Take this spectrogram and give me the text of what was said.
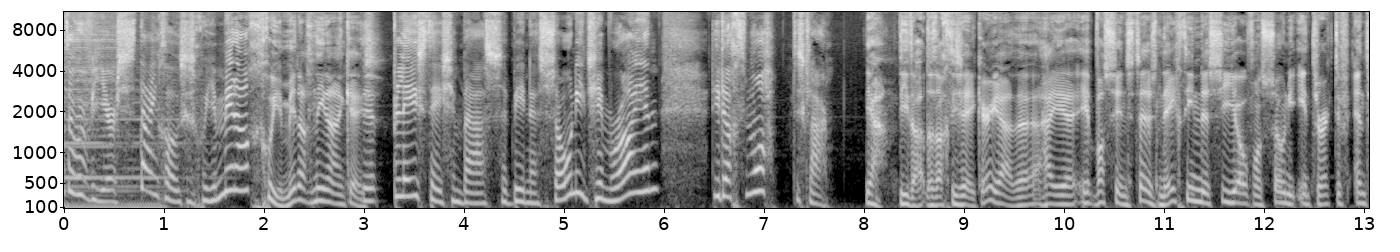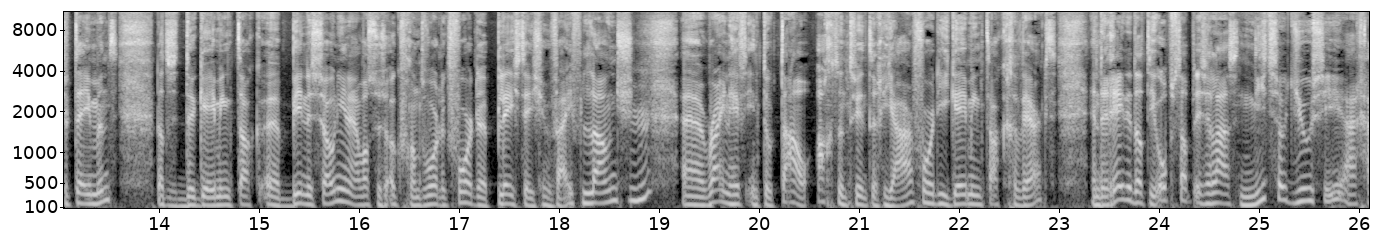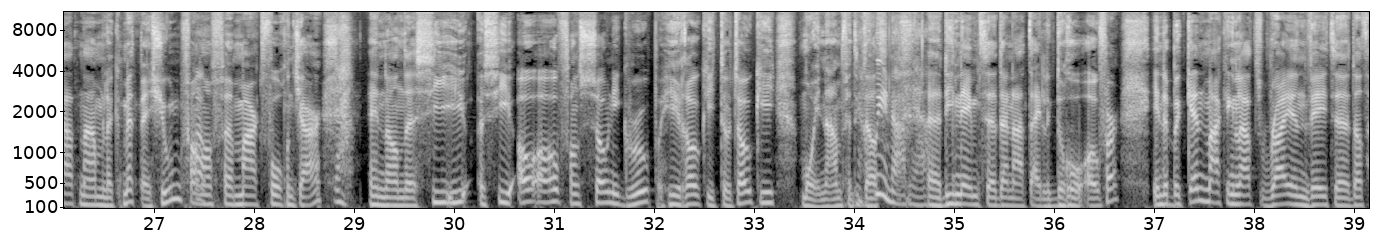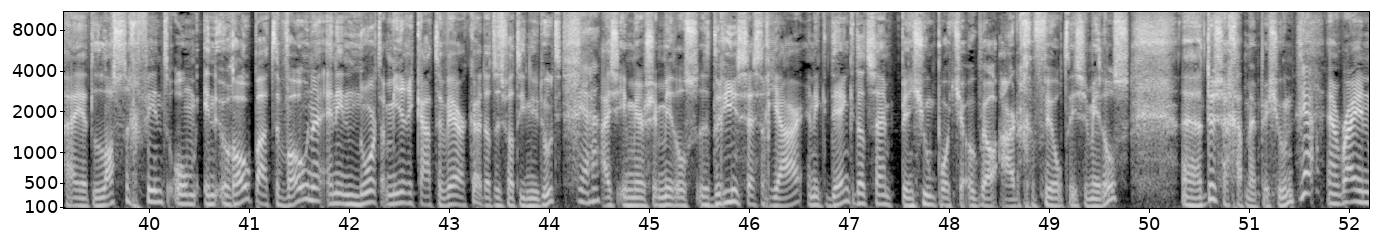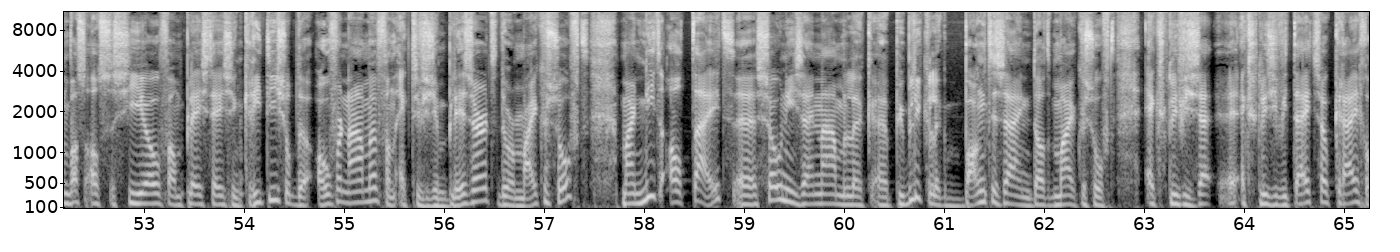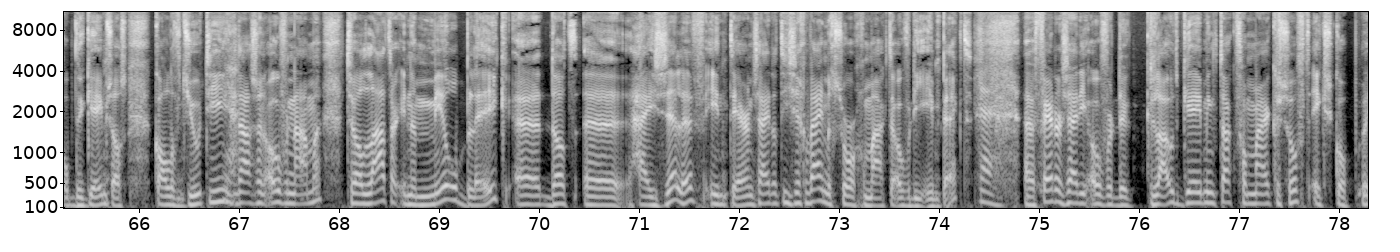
Kwart over vier, Stijn Goossens, goedemiddag. Goedemiddag Nina en Kees. De PlayStation-baas binnen Sony, Jim Ryan, die dacht, "Mwah, het is klaar. Ja, die, dat dacht hij zeker. Ja, de- hij eh, was sinds 2019 de CEO van Sony Interactive Entertainment. Dat is de gaming tak eh, binnen Sony. En hij was dus ook verantwoordelijk voor de PlayStation 5 launch. Eh, Ryan heeft in totaal 28 jaar voor die gaming tak gewerkt. En de reden dat hij opstapt is helaas niet zo juicy. Hij gaat namelijk met pensioen vanaf eh, maart volgend jaar. Ja. En dan de CEO, COO van Sony Group, Hiroki Totoki. Mooie naam vind ik Ja, dat. naam, ja. Die neemt daarna tijdelijk de rol over. In de bekendmaking laat Ryan weten dat hij het lastig vindt om in Europa te wonen en in Noord-Amerika te werken. Dat is wat hij nu doet. Ja. Hij is immers inmiddels 63 jaar en ik denk dat zijn pensioenpotje ook wel aardig gevuld is inmiddels. Eh, dus hij gaat met pensioen. Ja. En Ryan was als CEO van PlayStation kritisch op de overname van Activision Blizzard door Microsoft. Maar niet altijd. Eh, Sony zei namelijk eh, publiekelijk bang te zijn dat Microsoft eh, exclusiviteit zou krijgen op de games als Call of Duty Ja. na zijn overname. Terwijl later in een mail bleek dat hij zelf intern zei dat hij zich weinig zorgen maakte over die impact. Ja. Verder zei hij over de cloud gaming tak van Microsoft,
